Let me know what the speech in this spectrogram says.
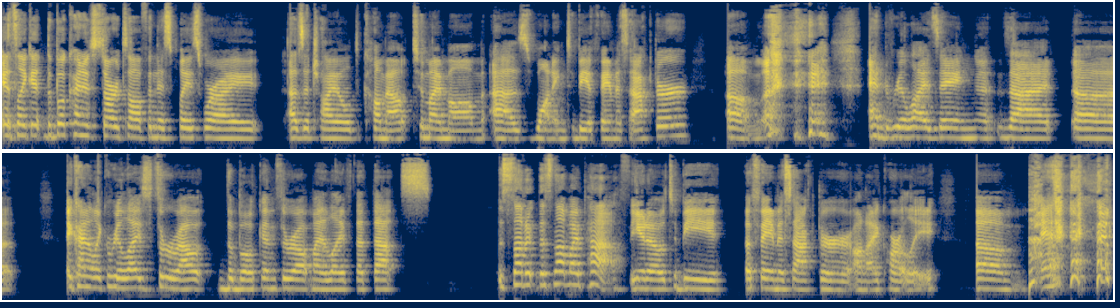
it's like it, the book kind of starts off in this place where I as a child come out to my mom as wanting to be a famous actor. Um and realizing that uh I kind of like realized throughout the book and throughout my life that that's it's not a, that's not my path, you know, to be a famous actor on iCarly. Um and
